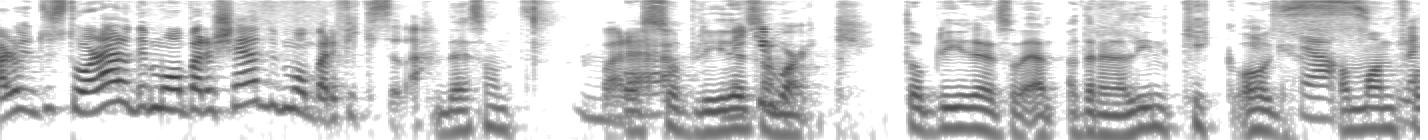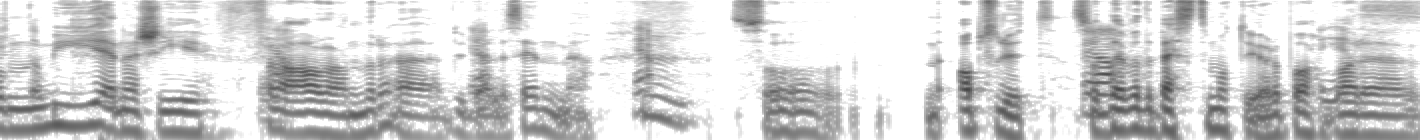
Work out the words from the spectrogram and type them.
er du, du står der, og det må bare skje. Du må bare fikse det. Det er sant. Bare Og så blir det make it sånn-. Da blir det en sånn adrenalinkick òg. Ja. Og man får Nettopp. mye energi fra Ja. alle andre du Ja. deler scenen med. Ja. Så absolutt. Så Ja. det var det beste måte å gjøre det på. Bare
